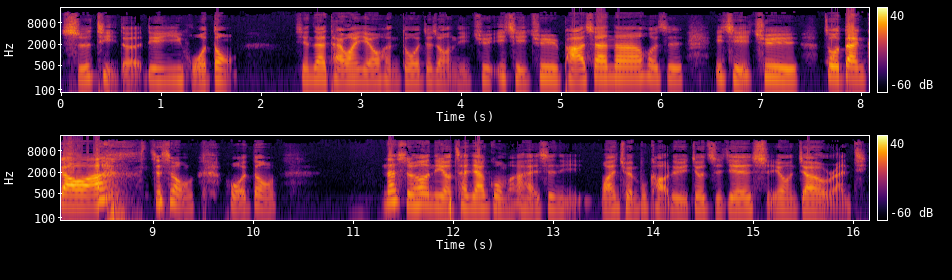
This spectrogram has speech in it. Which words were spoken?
实体的联谊活动。现在台湾也有很多这种，你去一起去爬山啊，或是一起去做蛋糕啊 这种活动。那时候你有参加过吗？还是你完全不考虑就直接使用交友软体？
